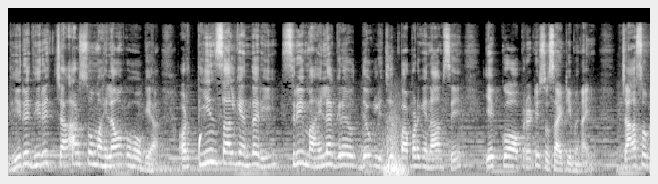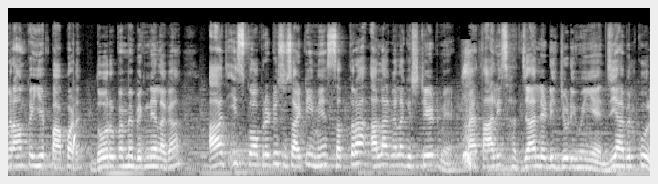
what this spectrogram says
धीरे धीरे 400 महिलाओं को हो गया और तीन साल के अंदर ही श्री महिला गृह उद्योग लिज्जत पापड़ के नाम से एक कोऑपरेटिव सोसाइटी बनाई। 400 ग्राम का ये पापड़ दो रुपए में बिकने लगा। आज इस कोऑपरेटिव सोसाइटी में 17 अलग अलग स्टेट में पैंतालीस हज़ार लेडीज़ जुड़ी हुई हैं। जी हाँ बिल्कुल।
